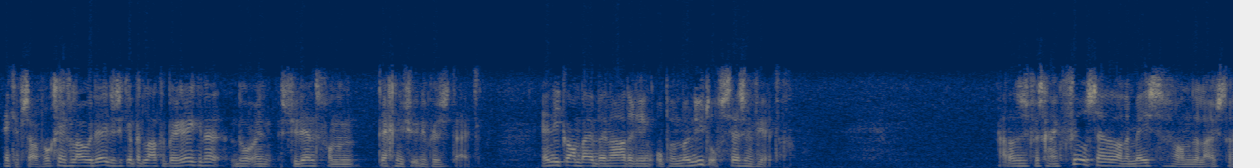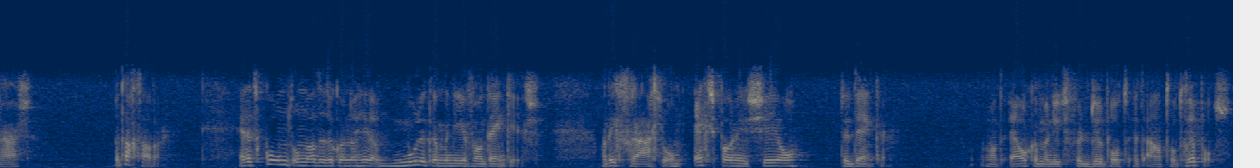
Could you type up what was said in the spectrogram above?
Ik heb zelf ook geen flauw idee, dus ik heb het laten berekenen door een student van een technische universiteit. En die kwam bij benadering op een minuut of 46. Nou, dat is waarschijnlijk veel sneller dan de meeste van de luisteraars bedacht hadden. En het komt omdat het ook een hele moeilijke manier van denken is. Want ik vraag je om exponentieel te denken. Want elke minuut verdubbelt het aantal druppels.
